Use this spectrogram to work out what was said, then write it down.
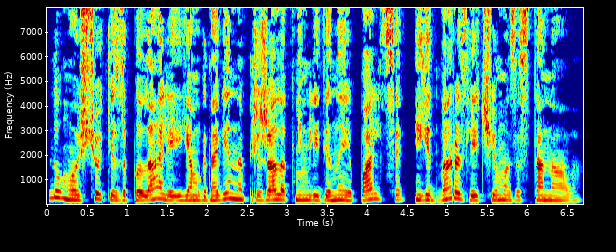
Думаю, щеки запылали, и я мгновенно прижала к ним ледяные пальцы и едва различимо застонала.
